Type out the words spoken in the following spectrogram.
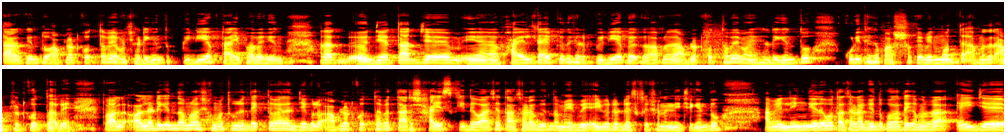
তার কিন্তু আপলোড করতে হবে এবং সেটি কিন্তু পিডিএফ টাইপ হবে কিন্তু অর্থাৎ যে তার যে ফাইল টাইপ কিন্তু সেটা পিডিএফে আপনাদের আপলোড করতে হবে এবং সেটি কিন্তু কুড়ি থেকে পাঁচশো কেবির মধ্যে আপনাদের আপলোড করতে হবে। তো অলরেডি কিন্তু আমরা সমস্ত কিছু দেখতে পেলেন যেগুলো আপলোড করতে হবে, তার সাইজ কী দেওয়া আছে, তাছাড়াও কিন্তু আমি এই- এই ভিডিও ডেসক্রিপশনের নিচে কিন্তু আমি লিঙ্ক দিয়ে দেবো। তাছাড়া কিন্তু কোথা থেকে আপনারা এই যে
